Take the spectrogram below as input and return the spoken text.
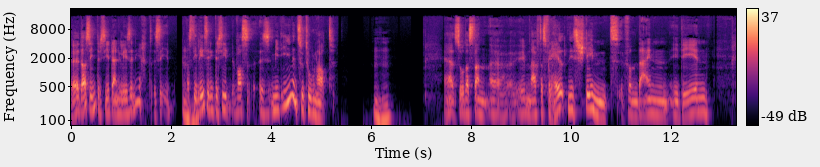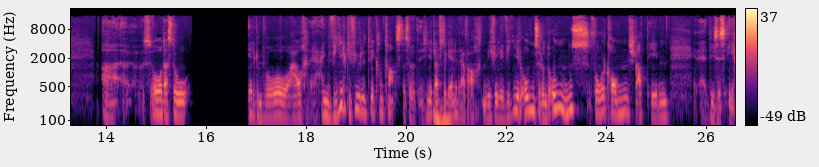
Äh, das interessiert deine Leser nicht. Was die mhm. Leser interessiert, was es mit ihnen zu tun hat. Mhm. Ja, so dass dann äh, eben auch das Verhältnis stimmt von deinen Ideen, äh, so dass du irgendwo auch ein Wir-Gefühl entwickeln kannst. Also hier darfst du mhm. gerne darauf achten, wie viele Wir, unser und uns vorkommen, statt eben äh, dieses Ich.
